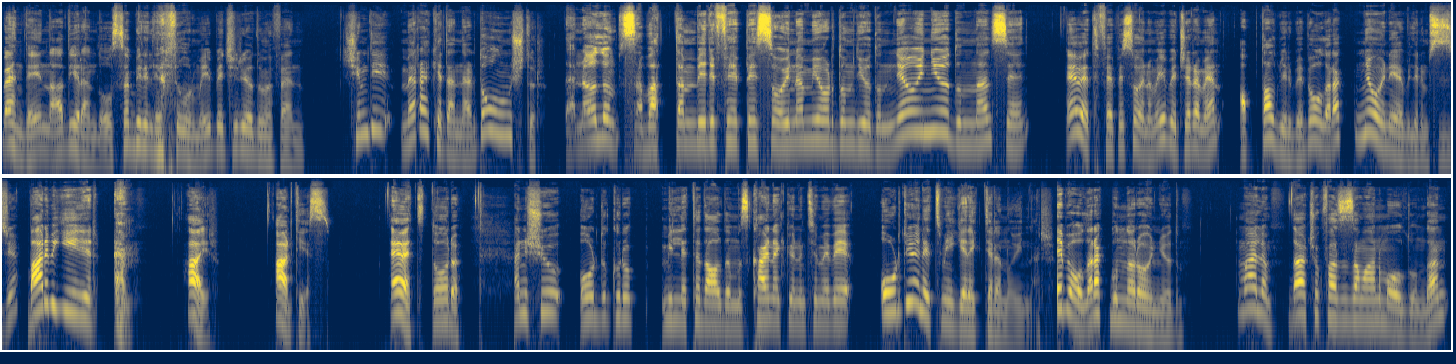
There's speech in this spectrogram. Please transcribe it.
Ben de nadiren de olsa birilerini vurmayı beceriyordum efendim. Şimdi merak edenler de olmuştur. Lan oğlum sabahtan beri FPS oynamıyordum diyordun. Ne oynuyordun lan sen? Evet, FPS oynamayı beceremeyen aptal bir bebe olarak ne oynayabilirim sizce? Barbie gelir. Hayır. RTS. Evet, doğru. Hani şu ordu kurup millete daldığımız kaynak yönetimi ve ordu yönetmeyi gerektiren oyunlar. Bebe olarak bunları oynuyordum. Malum daha çok fazla zamanım olduğundan,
